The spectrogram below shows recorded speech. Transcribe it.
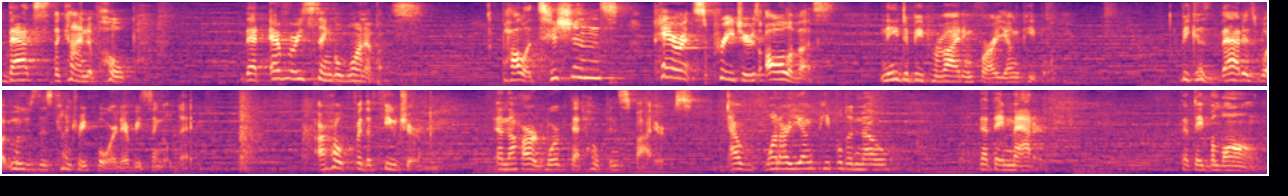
That's the kind of hope that every single one of us, politicians, parents, preachers, all of us, need to be providing for our young people. Because that is what moves this country forward every single day. Our hope for the future and the hard work that hope inspires. I want our young people to know that they matter, that they belong.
